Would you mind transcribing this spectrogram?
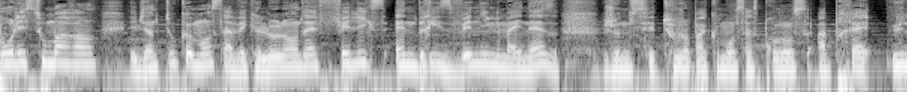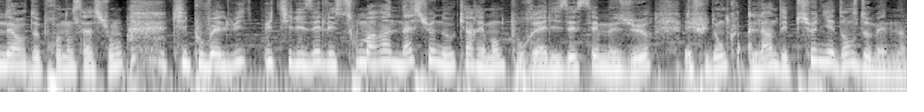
Pour les sous-marins, eh bien tout commence avec l'Hollandais Félix Hendries Venning Maynez. Je ne sais toujours pas comment ça se prononce après une heure de prononciation, qui pouvait lui utiliser les sous-marins nationaux carrément pour réaliser ses mesures et fut donc l'un des pionniers dans ce domaine.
